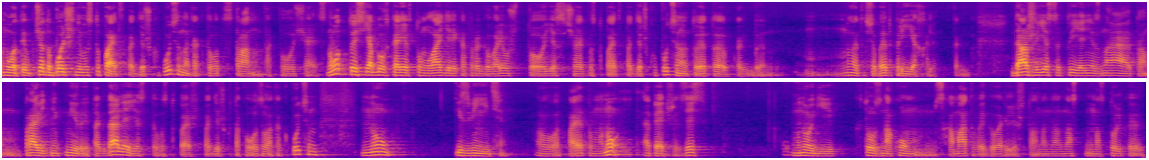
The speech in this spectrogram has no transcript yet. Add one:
Вот, и что-то больше не выступает в поддержку Путина, как-то вот странно так получается. Ну вот, то есть я был скорее в том лагере, который говорил, что если человек выступает в поддержку Путина, то это как бы, ну это все, это приехали. Даже если ты, я не знаю, там, праведник мира и так далее, если ты выступаешь в поддержку такого зла, как Путин, ну, извините. Вот, поэтому, ну, опять же, здесь многие, кто знаком с Хаматовой, говорили, что она настолько,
